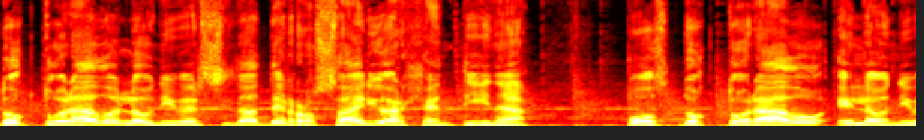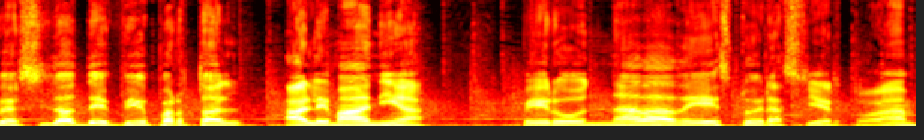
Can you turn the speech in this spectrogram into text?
doctorado en la Universidad de Rosario, Argentina, postdoctorado en la Universidad de Wuppertal, Alemania. Pero nada de esto era cierto. ¿ah?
